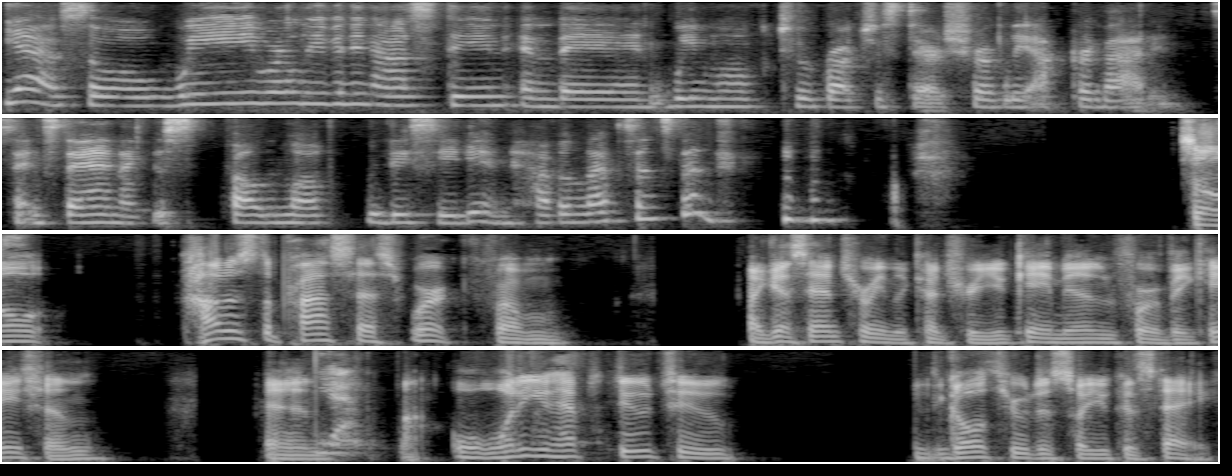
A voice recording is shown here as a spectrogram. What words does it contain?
yeah, so we were living in Austin and then we moved to Rochester shortly after that. And since then, I just fell in love with this city and haven't left since then. so, how does the process work from, I guess, entering the country? You came in for a vacation, and yeah. what do you have to do to go through to so you could stay?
